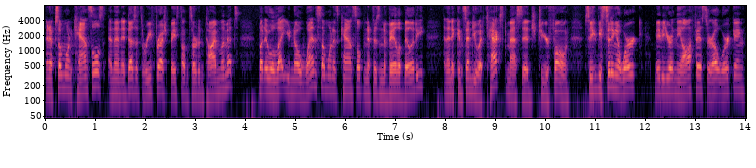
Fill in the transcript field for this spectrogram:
And if someone cancels and then it does its refresh based on certain time limits, but it will let you know when someone is canceled and if there's an availability, and then it can send you a text message to your phone. So you could be sitting at work, maybe you're in the office or out working,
